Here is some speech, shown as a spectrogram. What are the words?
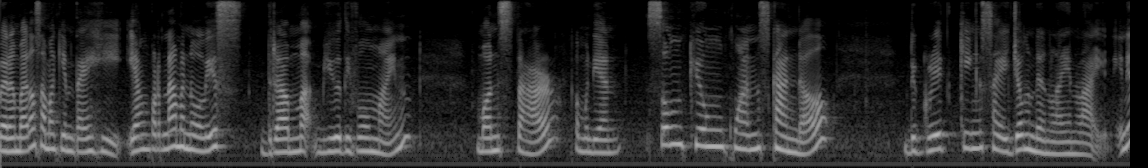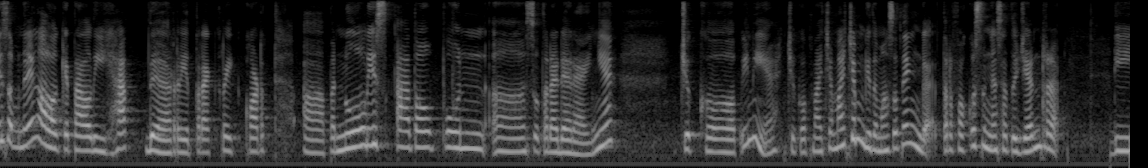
Bareng-bareng sama Kim Tae Hee yang pernah menulis drama Beautiful Mind, Monster, kemudian Sung Kyung Kwan Scandal, The Great King Sejong dan lain-lain. Ini sebenarnya kalau kita lihat dari track record uh, penulis ataupun uh, sutradaranya cukup ini ya, cukup macam-macam gitu. Maksudnya nggak terfokus dengan satu genre. Di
